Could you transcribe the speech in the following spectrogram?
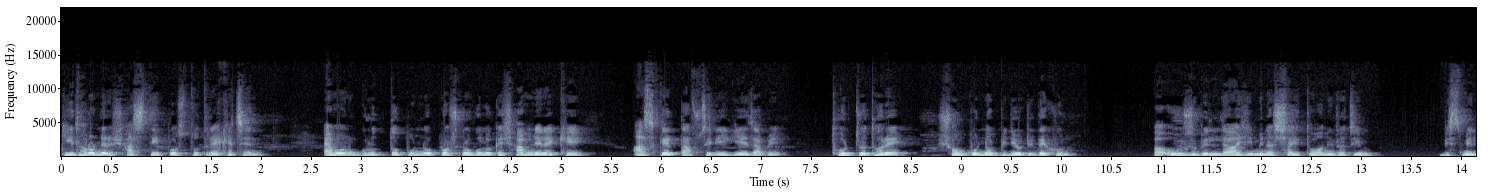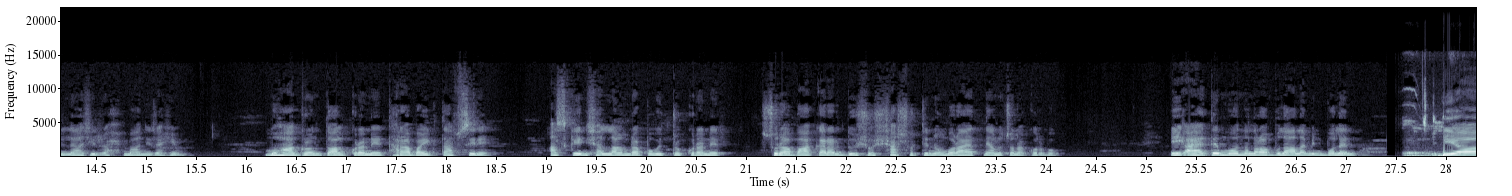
কী ধরনের শাস্তি প্রস্তুত রেখেছেন? এমন গুরুত্বপূর্ণ প্রশ্নগুলোকে সামনে রেখে আজকের তাফসির এগিয়ে যাবে। ধৈর্য ধরে সম্পূর্ণ ভিডিওটি দেখুন। আউজুবিল্লাহি মিনাশাইতানির রাজিম। বিসমিল্লাহির রহমানির রাহিম। মহাগ্রন্থ আল কোরআনের ধারাবাহিক তাফসিরে আজকে ইনশাল্লাহ আমরা পবিত্র কোরআনের সুরা বাকারার দুইশো সাতষট্টি নম্বর আয়াত নিয়ে আলোচনা করব। এই আয়াতে মোহান রাবুল্লাহ আলমিন বলেন, ইয়া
